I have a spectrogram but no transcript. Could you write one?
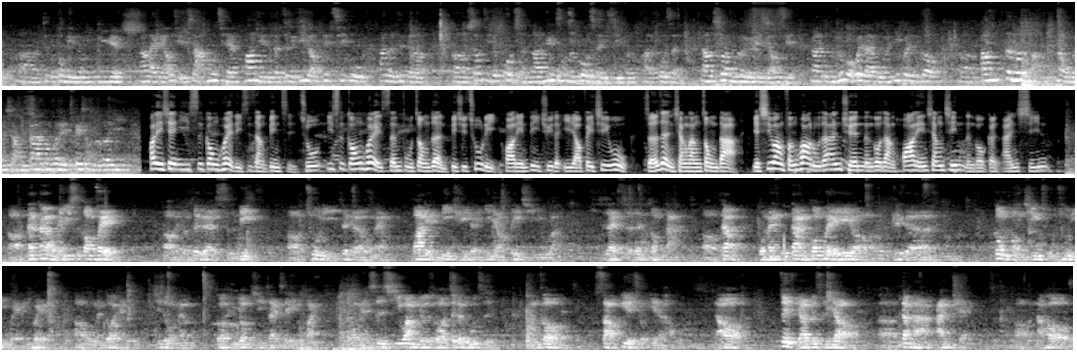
凤林中医院，然后来了解一下目前花莲的这个医疗废弃物它的这个呃收集的过程啊、运送的过程以及焚化的过程，然后希望能够有点了解。那我们如果未来我们议会能够呃帮更多的忙，那我们想大家都会非常的乐意。花莲县医师工会理事长并指出，医师工会身负重任，必须处理花莲地区的医疗废弃物，责任相当重大。也希望焚化炉的安全能够让花莲乡亲能够更安心。哦，那当然我们医师工会哦有这个使命哦，处理这个我们花莲地区的医疗废弃物啊，实在责任重大。哦，那我们当然工会也有这个。共同清除处理委员会啊，我们都很，其实我们都很用心在这一块。我们是希望就是说，这个炉子能够烧越久越好，然后最主要就是要呃让它安全，哦，然后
